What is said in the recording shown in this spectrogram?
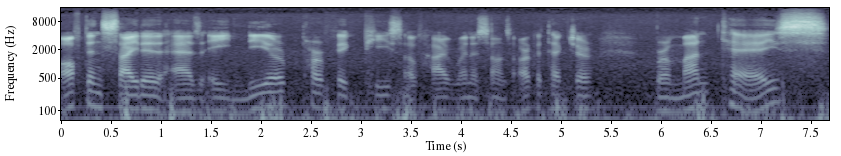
often cited as a near perfect piece of high Renaissance architecture, Bramante's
